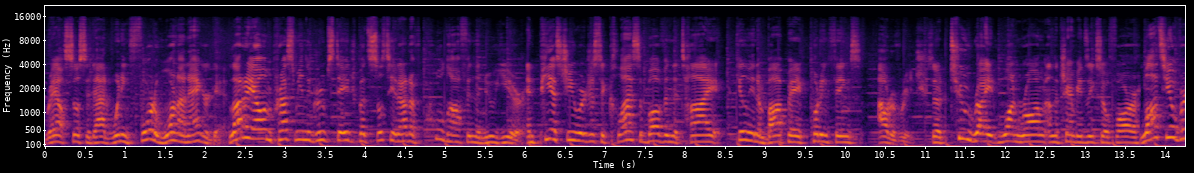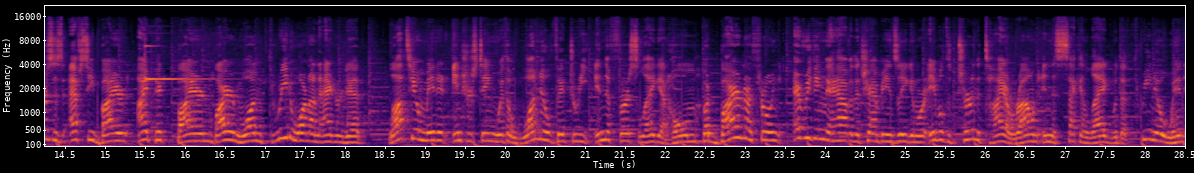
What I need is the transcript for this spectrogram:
Real Sociedad, winning 4 to 1 on aggregate. La Real impressed me in the group stage, but Sociedad have cooled off in the new year. And PSG were just a class above in the tie. Kylian Mbappe putting putting things out of reach. So two right, one wrong on the Champions League so far. Lazio versus FC Bayern. I picked Bayern. Bayern won 3 to 1 on aggregate. Lazio made it interesting with a 1-0 victory in the first leg at home, but Bayern are throwing everything they have at the Champions League and were able to turn the tie around in the second leg with a 3-0 win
